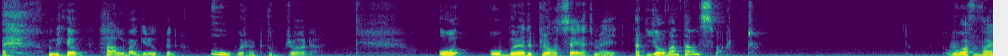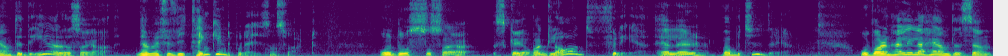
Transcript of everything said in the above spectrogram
blev halva gruppen oerhört upprörda. Och, och började prata, säga till mig att jag var inte alls svart. Och varför var jag inte det då, sa jag. Nej men för vi tänker inte på dig som svart. Och då så sa jag, ska jag vara glad för det? Eller vad betyder det? Och vad den här lilla händelsen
